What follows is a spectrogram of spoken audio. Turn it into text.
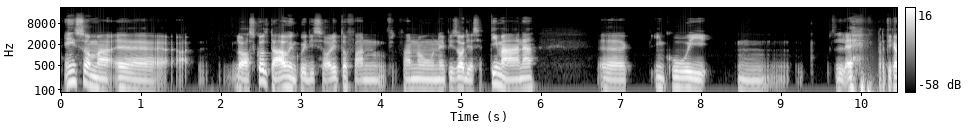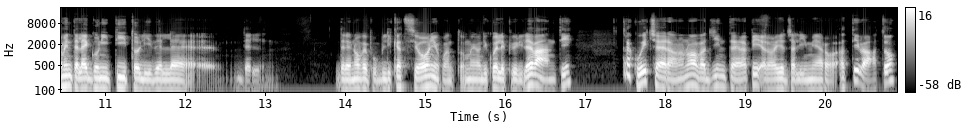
E insomma, eh, lo ascoltavo in cui di solito fan, fanno un episodio a settimana eh, in cui mh, mm, le, praticamente leggono i titoli delle, del, delle nuove pubblicazioni o quantomeno di quelle più rilevanti, tra cui c'era una nuova gene therapy, allora io già lì mi ero attivato,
